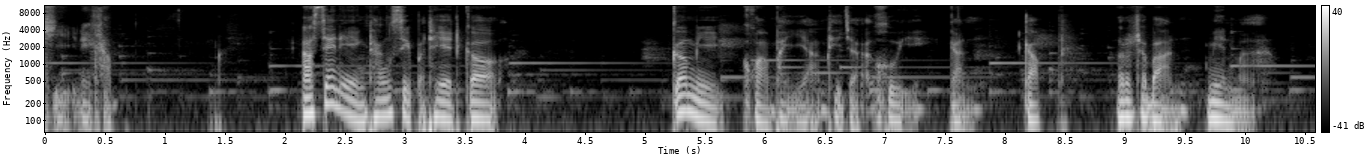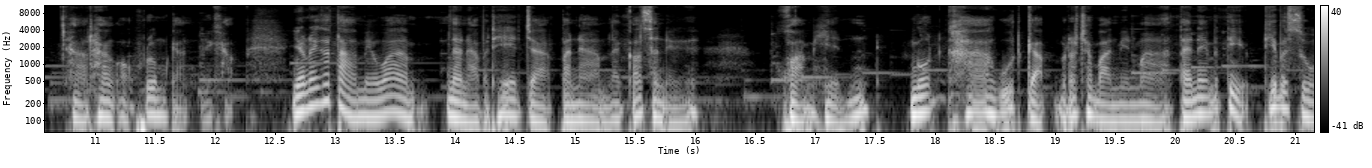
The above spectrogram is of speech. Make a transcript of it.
คีนะครับอาเซียนเองทั้ง 10 ประเทศก็ ก็มีความพยายามที่จะคุยกันกับรัฐบาลเมียนมาหาทางออกร่วมกันนะครับ อย่างไรก็ตามแม้ว่านานาประเทศจะประนามและก็เสนอความเห็น งดค้าอาวุธกับรัฐบาลเมียนมา แต่ในมติที่ประชุม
